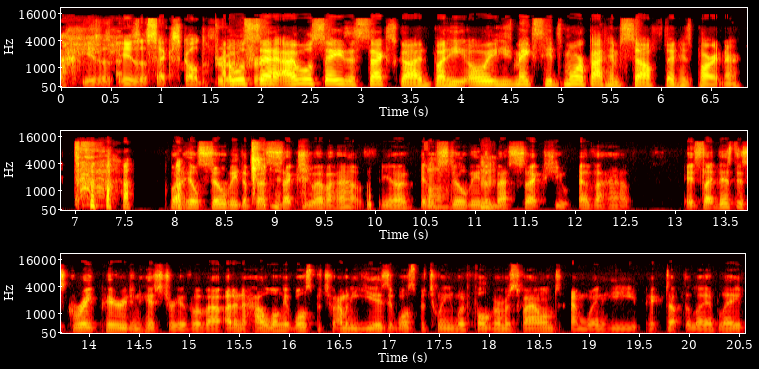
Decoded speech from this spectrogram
he's a he's a sex god. I will through. say I will say he's a sex god, but he always he makes it's more about himself than his partner. But he'll still be the best sex you ever have. You know, it'll Mm. still be the Mm. best sex you ever have. It's like there's this great period in history of about I don't know how long it was between how many years it was between when Fulgrim was found and when he picked up the Laer blade.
